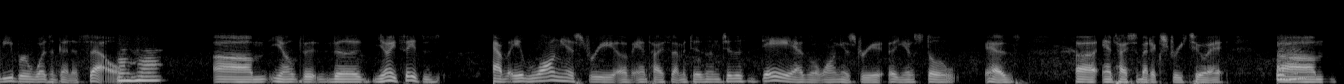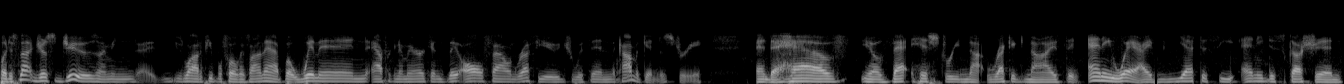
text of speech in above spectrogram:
Lieber wasn't going to sell. Mm-hmm. Um, you know, the the United States is have a long history of anti-Semitism. To this day, has a long history. Uh, you know, still has uh, anti-Semitic streak to it. Mm-hmm. Um, but it's not just Jews. I mean, a lot of people focus on that, but women, African Americans, they all found refuge within the comic industry. And to have you know that history not recognized in any way, I've yet to see any discussion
